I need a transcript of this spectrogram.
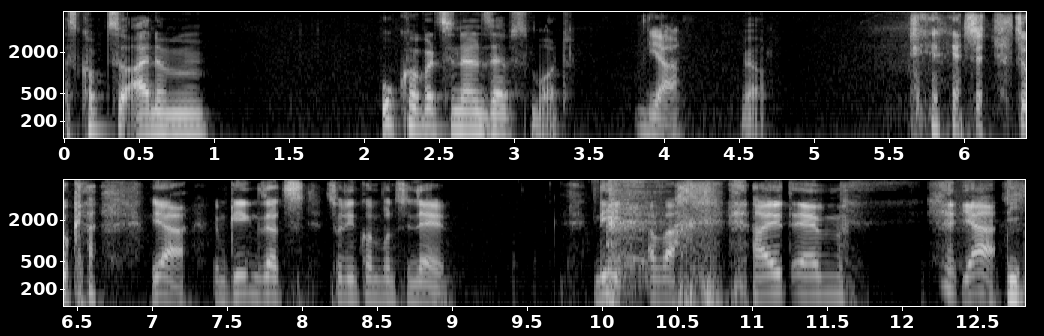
Es kommt zu einem unkonventionellen Selbstmord. Ja. Ja. so, ja, im Gegensatz zu den konventionellen. Nee, aber halt, ähm, ja. Die,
